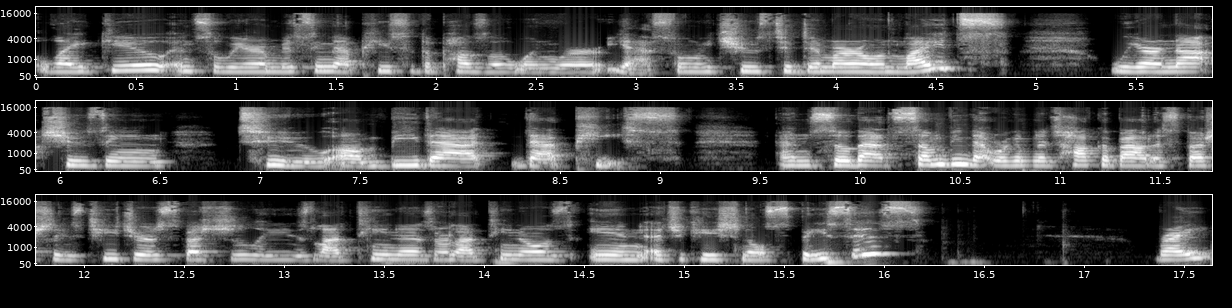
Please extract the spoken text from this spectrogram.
like you and so we are missing that piece of the puzzle when we're yes when we choose to dim our own lights we are not choosing to um, be that that piece and so that's something that we're going to talk about, especially as teachers, especially as Latinas or Latinos in educational spaces, right?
